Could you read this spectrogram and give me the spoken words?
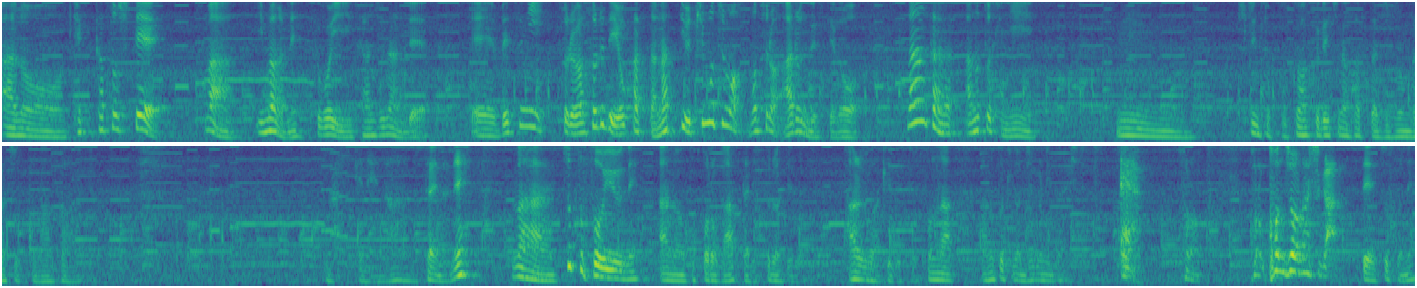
あの結果としてまあ今がねすごいいい感じなんで、えー、別にそれはそれでよかったなっていう気持ちももちろんあるんですけどなんかあの時にうんきちんと告白できなかった自分がちょっとなんか情けねえなみたいなね。まあちょっとそういうねあのところがあったりするわけですよ。あるわけですよ。そんなあの時の自分に対して「このこの根性なしが!」ってちょっとね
